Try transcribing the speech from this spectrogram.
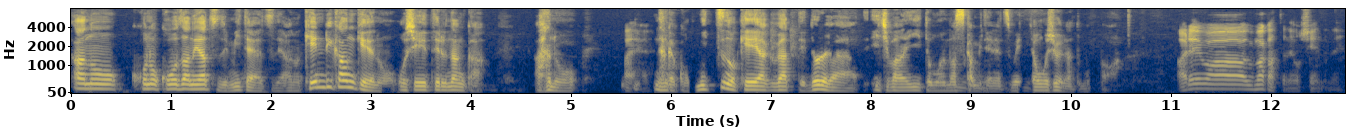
あの、この講座のやつで見たやつで、あの、権利関係の教えてるなんか、あの、はいはい。なんかこう、3つの契約があって、どれが一番いいと思いますかみたいなやつめっちゃ面白いなと思ったわ。あれはうまかったね、教えるのね。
